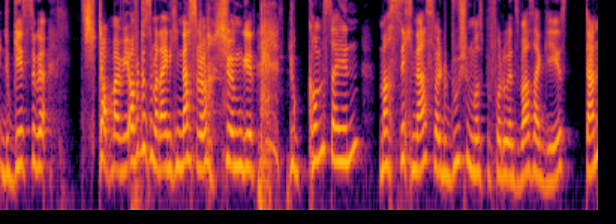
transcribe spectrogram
Du gehst sogar. Stopp mal, wie oft ist man eigentlich nass, wenn man schwimmen geht? Du kommst dahin, machst dich nass, weil du duschen musst, bevor du ins Wasser gehst. Dann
